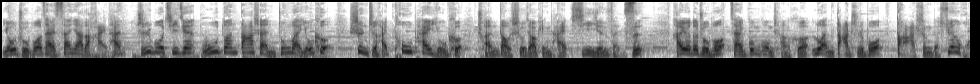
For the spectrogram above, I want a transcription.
有主播在三亚的海滩直播期间无端搭讪中外游客，甚至还偷拍游客传到社交平台吸引粉丝。还有的主播在公共场合乱搭直播，大声的喧哗。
